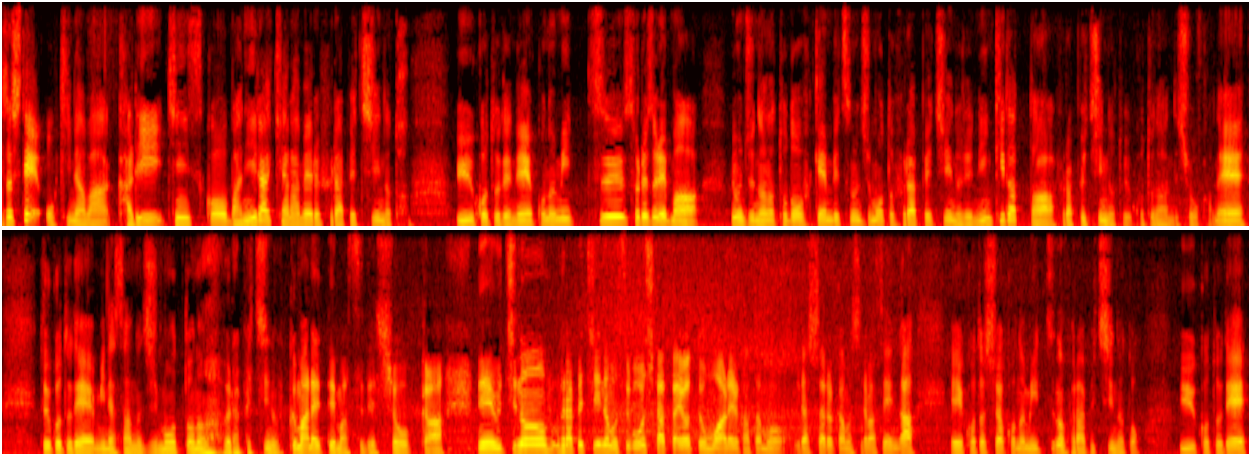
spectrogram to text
そして沖縄カリーチンスコバニラキャラメルフラペチーノということでね、この3つ、それぞれまあ、47都道府県別の地元フラペチーノで人気だったフラペチーノということなんでしょうかね。ということで、皆さんの地元のフラペチーノ含まれてますでしょうか。ね、うちのフラペチーノもすごい美味しかったよって思われる方もいらっしゃるかもしれませんが、えー、今年はこの3つのフラペチーノということで、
